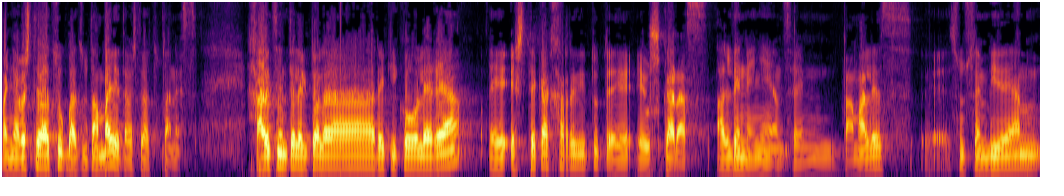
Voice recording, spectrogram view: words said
Baina beste batzuk batzutan bai eta beste batzutan ez. Jabetze intelektualarekiko legea, e, estekak jarri ditut e, euskaraz, alde nenean, zen tamalez e, zuzenbidean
